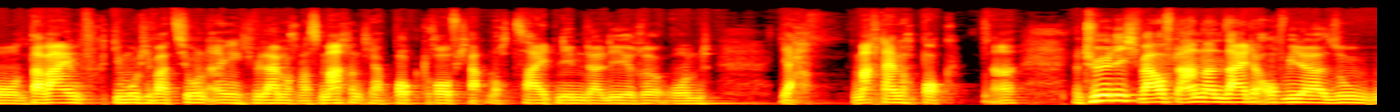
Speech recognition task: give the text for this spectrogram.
Und da war einfach die Motivation eigentlich, ich will einfach was machen, ich habe Bock drauf, ich habe noch Zeit neben der Lehre und ja, macht einfach Bock. Ja. Natürlich war auf der anderen Seite auch wieder so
